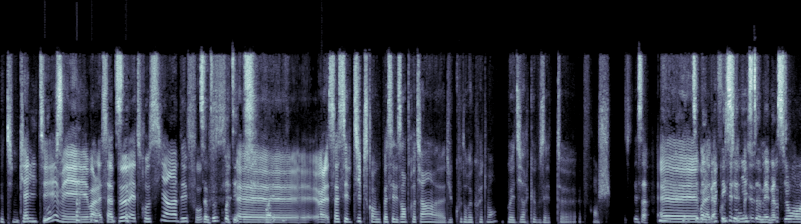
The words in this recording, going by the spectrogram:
c'est une qualité, mais voilà, ça peut être aussi un défaut. Ça peut protéger. Euh, voilà, ça c'est le tips quand vous passez les entretiens euh, du coup de recrutement. Vous pouvez dire que vous êtes franche. C'est ça. Euh, c'est voilà, perfectionniste, mes versions.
